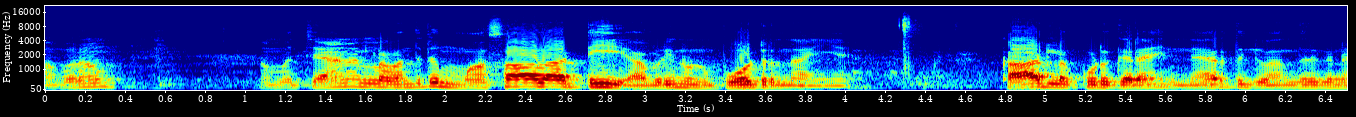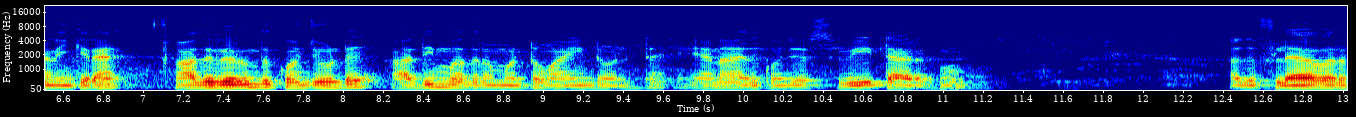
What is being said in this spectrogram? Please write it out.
அப்புறம் நம்ம சேனலில் வந்துட்டு மசாலா டீ அப்படின்னு ஒன்று போட்டிருந்தாங்க. கார்டில் கொடுக்குறேன் இந்நேரத்துக்கு வந்திருக்குன்னு நினைக்கிறேன். அதிலிருந்து கொஞ்சோண்டு அதிமதுரை மட்டும் வாங்கிட்டு வந்துட்டேன். ஏன்னா அது கொஞ்சம் ஸ்வீட்டாக இருக்கும். அது ஃப்ளேவர்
